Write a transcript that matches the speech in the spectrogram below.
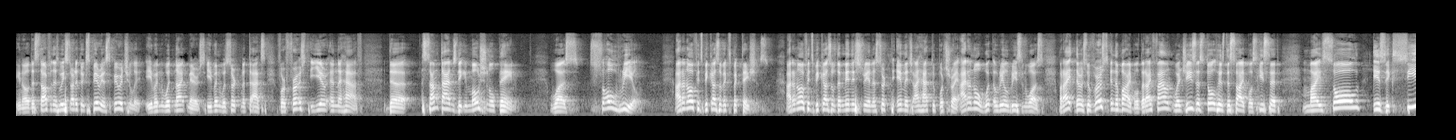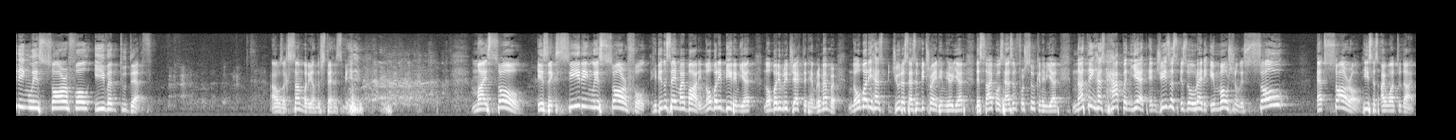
You know, the stuff that we started to experience spiritually, even with nightmares, even with certain attacks, for first year and a half, the sometimes the emotional pain was so real. I don't know if it's because of expectations. I don't know if it's because of the ministry and a certain image I had to portray. I don't know what the real reason was. But I there's a verse in the Bible that I found where Jesus told his disciples, He said, My soul is exceedingly sorrowful even to death. I was like, somebody understands me. my soul is exceedingly sorrowful. He didn't say my body. Nobody beat him yet. Nobody rejected him. Remember, nobody has, Judas hasn't betrayed him here yet. Disciples hasn't forsaken him yet. Nothing has happened yet. And Jesus is already emotionally so at sorrow. He says, I want to die.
